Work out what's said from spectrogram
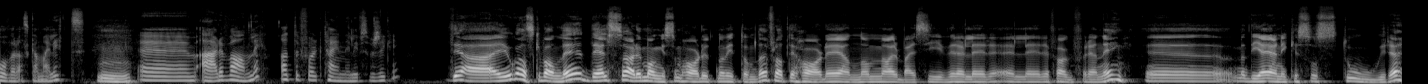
overraska meg litt. Mm. Er det vanlig at folk tegner livsforsikring? Det er jo ganske vanlig. Dels så er det mange som har det uten å vite om det, for at de har det gjennom arbeidsgiver eller, eller fagforening. Eh, men de er gjerne ikke så store.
